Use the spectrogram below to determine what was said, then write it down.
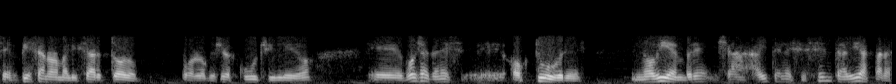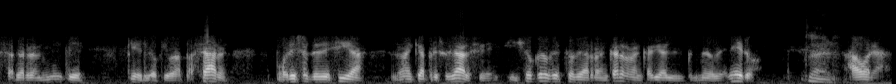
se empieza a normalizar todo, por lo que yo escucho y leo, eh, vos ya tenés eh, octubre, noviembre, ya ahí tenés 60 días para saber realmente qué es lo que va a pasar. Por eso te decía, no hay que apresurarse. Y yo creo que esto de arrancar arrancaría el primero de enero. Claro. Ahora,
